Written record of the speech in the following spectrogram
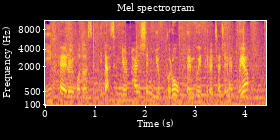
2패를 거뒀습니다. 승률 86% MVP를 차지했고요.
